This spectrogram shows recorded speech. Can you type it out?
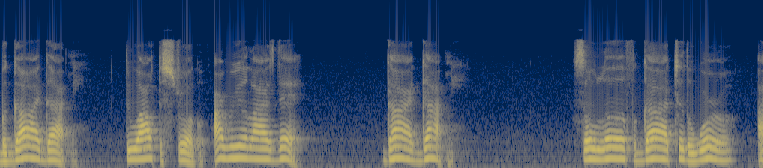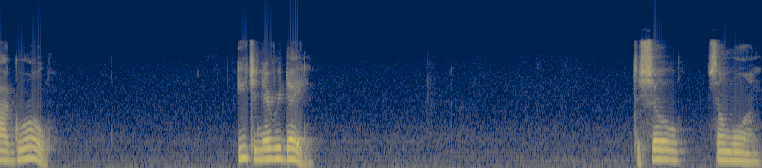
But God got me throughout the struggle. I realized that. God got me. So, love for God to the world, I grow each and every day to show someone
